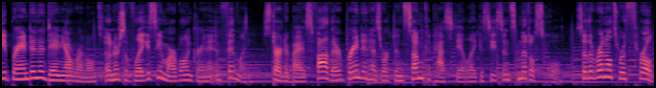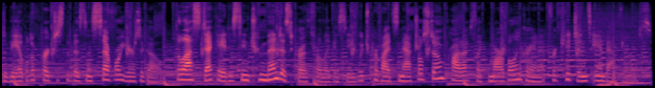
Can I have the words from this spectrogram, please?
Meet Brandon and Danielle Reynolds, owners of Legacy Marble and Granite in Findlay. Started by his father, Brandon has worked in some capacity at Legacy since middle school, so the Reynolds were thrilled to be able to purchase the business several years ago. The last decade has seen tremendous growth for Legacy, which provides natural stone products like marble and granite for kitchens and bathrooms.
